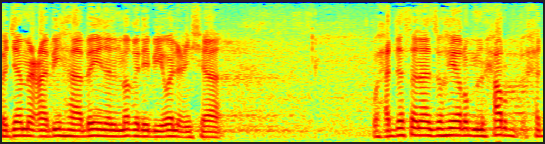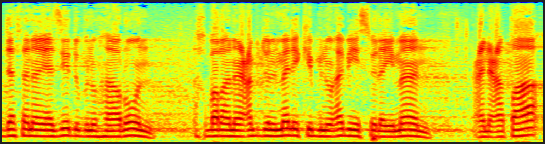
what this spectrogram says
فجمع بها بين المغرب والعشاء. وحدثنا زهير بن حرب حدثنا يزيد بن هارون أخبرنا عبد الملك بن أبي سليمان عن عطاء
